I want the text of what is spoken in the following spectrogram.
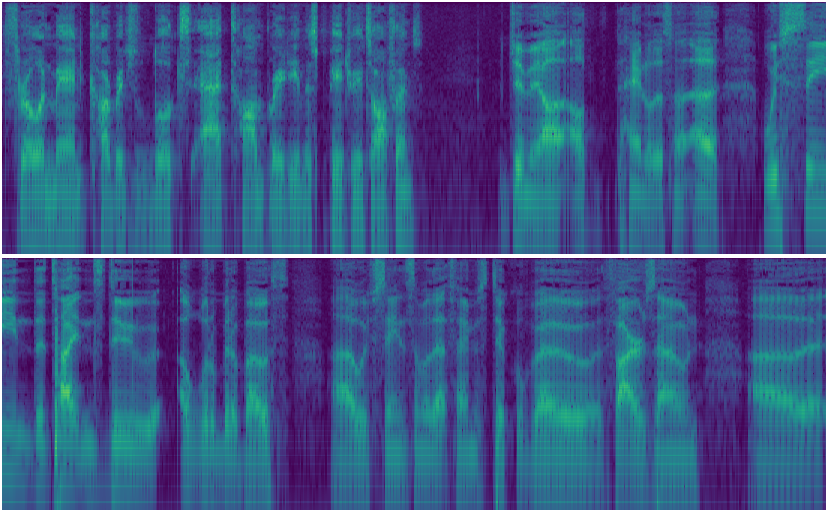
Throwing man coverage looks at Tom Brady and this Patriots offense? Jimmy, I'll, I'll handle this one. Uh, we've seen the Titans do a little bit of both. Uh, we've seen some of that famous Dick LeBeau, fire zone, uh,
